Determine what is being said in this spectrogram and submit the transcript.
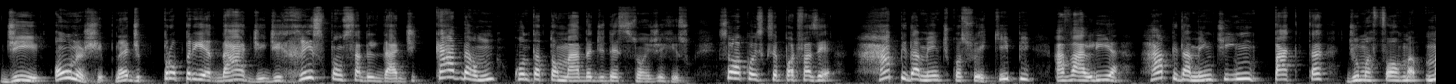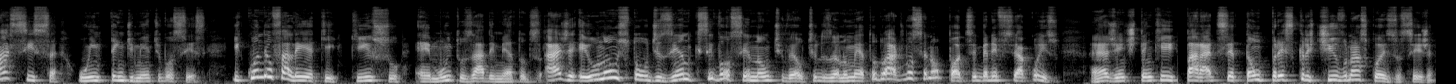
de ownership, né, de propriedade, de responsabilidade de cada um quanto à tomada de decisões de risco. Isso é uma coisa que você pode fazer rapidamente com a sua equipe, avalia rapidamente impacta de uma forma maciça o entendimento de vocês. E quando eu falei aqui que isso é muito usado em métodos ágeis, eu não estou dizendo que se você não estiver utilizando o método ágil, você não pode se beneficiar com isso. É, a gente tem que parar de ser tão prescritivo nas coisas. Ou seja,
